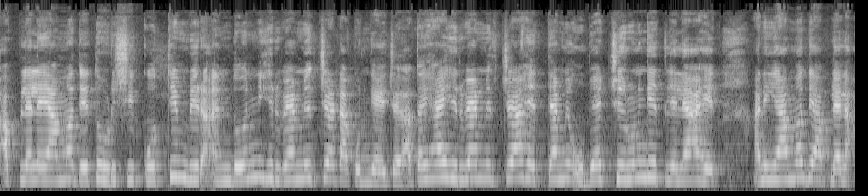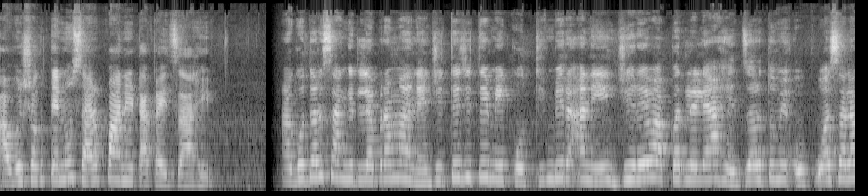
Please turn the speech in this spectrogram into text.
आपल्याला यामध्ये थोडीशी कोथिंबीर आणि दोन हिरव्या मिरच्या टाकून घ्यायच्या आहेत. आता ह्या हिरव्या मिरच्या आहेत त्या मी उभ्या चिरून घेतलेल्या आहेत आणि यामध्ये आपल्याला आवश्यकतेनुसार पाणी टाकायचं आहे. अगोदर सांगितल्याप्रमाणे जिथे जिथे मी कोथिंबीर आणि जिरे वापरलेले आहेत जर तुम्ही उपवासाला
